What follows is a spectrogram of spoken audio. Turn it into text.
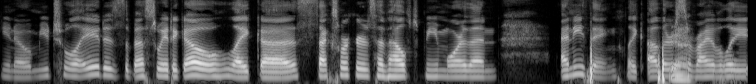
you know, mutual aid is the best way to go. Like uh, sex workers have helped me more than anything. Like other yeah. survivally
